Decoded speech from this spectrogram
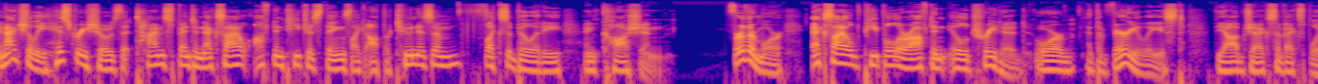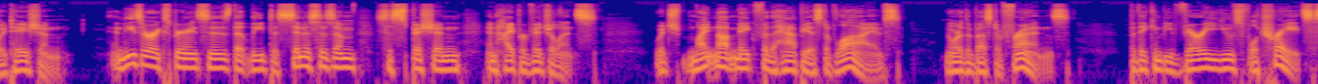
And actually, history shows that time spent in exile often teaches things like opportunism, flexibility, and caution. Furthermore, exiled people are often ill treated, or, at the very least, the objects of exploitation and these are experiences that lead to cynicism, suspicion, and hypervigilance, which might not make for the happiest of lives, nor the best of friends, but they can be very useful traits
